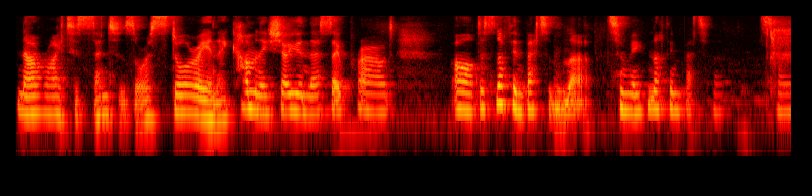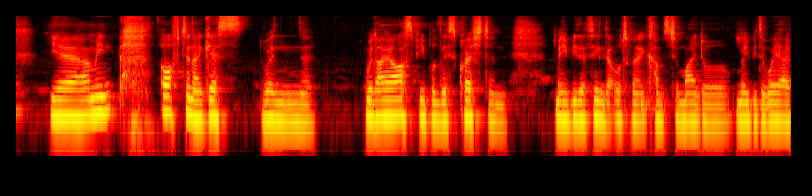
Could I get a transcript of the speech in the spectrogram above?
now write a sentence or a story and they come and they show you and they're so proud, oh, there's nothing better than that to me, nothing better. So, Yeah, I mean, often I guess when when I ask people this question, maybe the thing that ultimately comes to mind, or maybe the way I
